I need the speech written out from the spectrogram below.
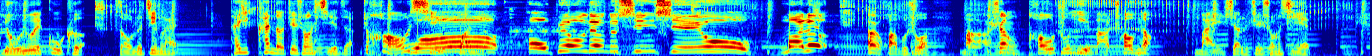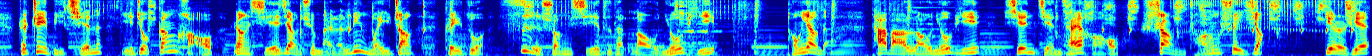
有一位顾客走了进来，他一看到这双鞋子就好喜欢哇，好漂亮的新鞋哦，买了。二话不说，马上掏出一把钞票买下了这双鞋。这这笔钱呢，也就刚好让鞋匠去买了另外一张可以做四双鞋子的老牛皮。同样的，他把老牛皮先剪裁好，上床睡觉。第二天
